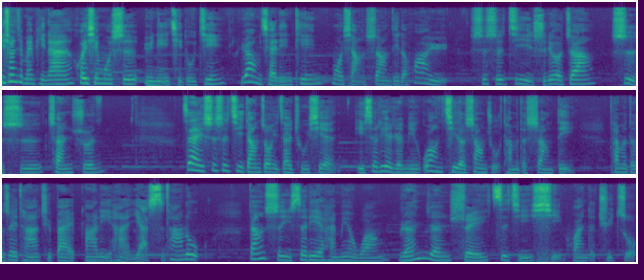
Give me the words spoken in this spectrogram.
弟兄姐妹平安，慧馨牧师与你一起读经，让我们一起来聆听默想上帝的话语。士师记十六章，士师参孙。在士师记当中一再出现，以色列人民忘记了上主他们的上帝，他们得罪他，去拜巴力和亚斯他录。当时以色列还没有王，人人随自己喜欢的去做。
